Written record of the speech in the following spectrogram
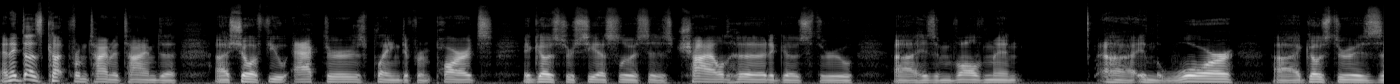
And it does cut from time to time to uh, show a few actors playing different parts. It goes through C.S. Lewis's childhood, it goes through uh, his involvement uh, in the war, uh, it goes through his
